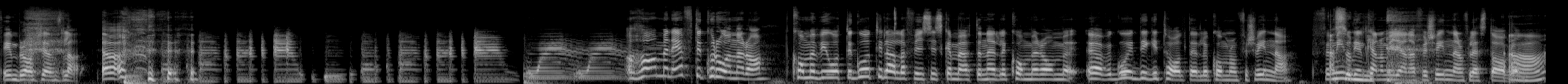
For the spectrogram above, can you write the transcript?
Det är en bra känsla. Ja. Jaha, men efter corona då? Kommer vi återgå till alla fysiska möten eller kommer de övergå i digitalt eller kommer de försvinna? För alltså, min del kan de gärna försvinna, de flesta av dem. Ja.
